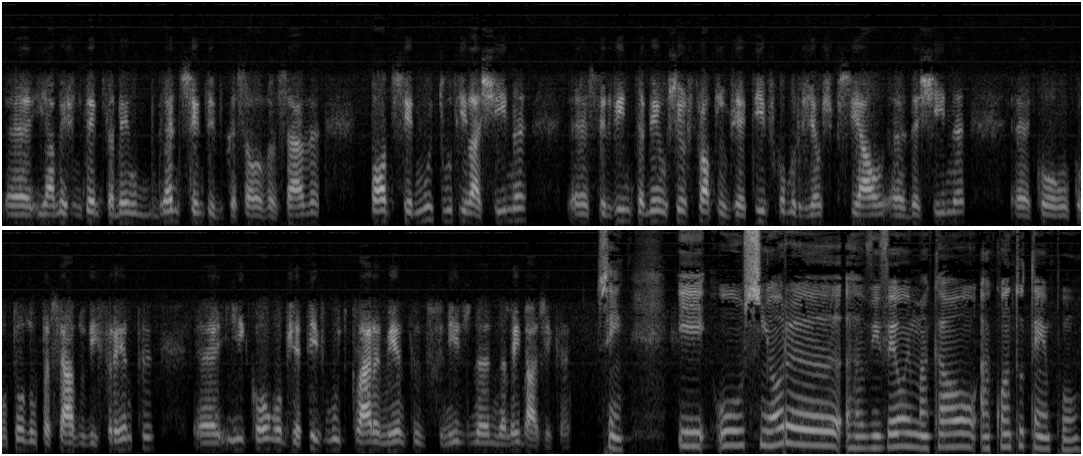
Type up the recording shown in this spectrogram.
uh, e, ao mesmo tempo, também um grande centro de educação avançada, pode ser muito útil à China, uh, servindo também os seus próprios objetivos como região especial da China, com, com todo um passado diferente e com objetivos muito claramente definidos na, na lei básica. Sim. E o senhor uh, viveu em Macau há quanto tempo?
